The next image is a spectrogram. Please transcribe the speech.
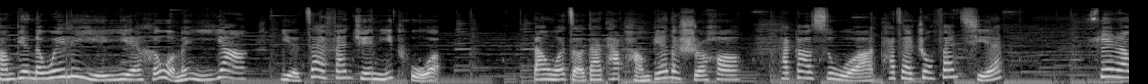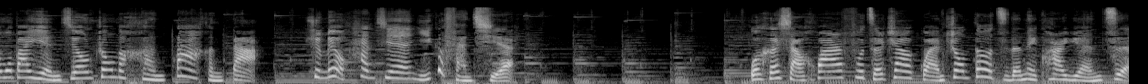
旁边的威利爷爷和我们一样，也在翻掘泥土。当我走到他旁边的时候，他告诉我他在种番茄。虽然我把眼睛睁得很大很大，却没有看见一个番茄。我和小花负责照管种豆子的那块园子。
